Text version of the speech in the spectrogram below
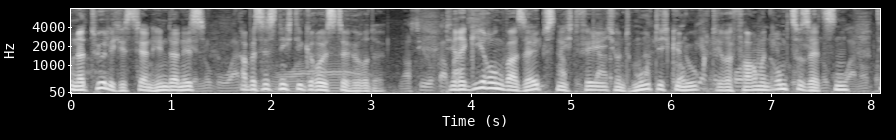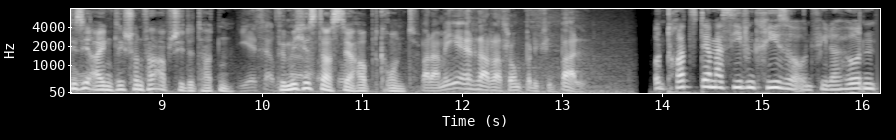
Und natürlich ist sie ein Hindernis, aber es ist nicht die größte Hürde. Die Regierung war selbst nicht fähig und mutig genug, die Reformen umzusetzen, die sie eigentlich schon verabschiedet hatten. Für mich ist das der Hauptgrund. Und trotz der massiven Krise und vieler Hürden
